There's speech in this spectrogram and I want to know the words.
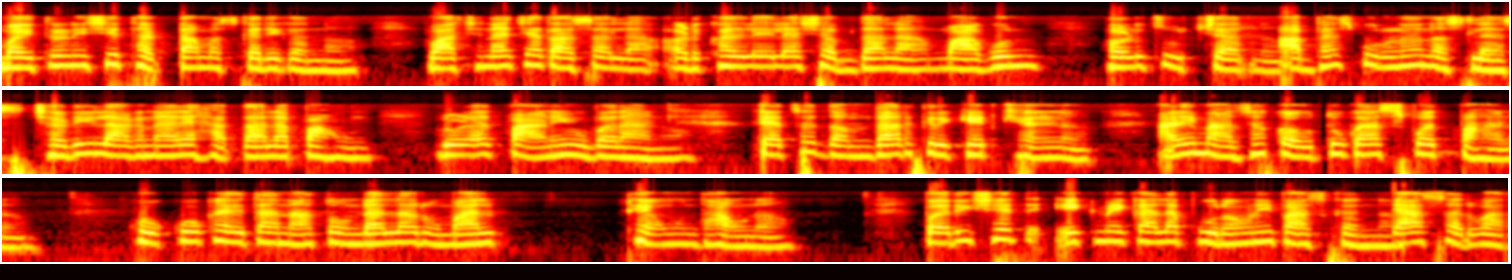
मैत्रिणीशी थट्टा मस्करी करणं वाचनाच्या तासाला अडखळलेल्या शब्दाला मागून हळूच उच्चारणं. अभ्यास पूर्ण नसल्यास छडी लागणाऱ्या हाताला पाहून डोळ्यात पाणी उभं राहणं त्याचं दमदार क्रिकेट खेळणं आणि माझं कौतुकास्पद पाहणं. खो खो खेळताना तोंडाला रुमाल ठेवून धावणं. परीक्षेत एकमेकाला पुरवणी पास करणं. या सर्वात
